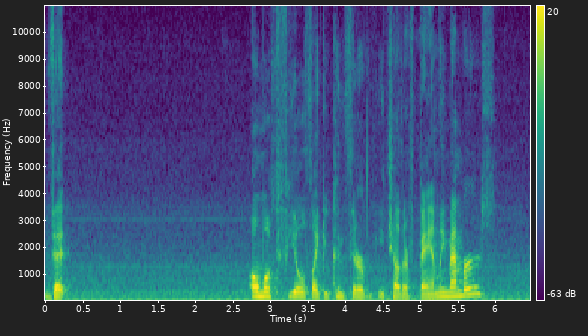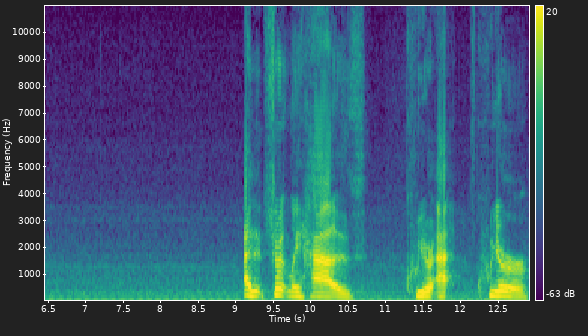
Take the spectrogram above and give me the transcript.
that almost feels like you consider each other family members. And it certainly has queer at queer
